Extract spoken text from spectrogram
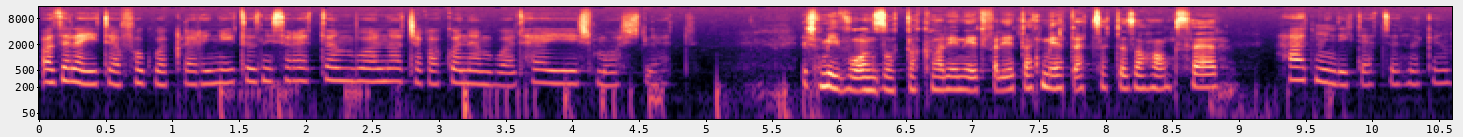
az elejétől fogva klarinétozni szerettem volna, csak akkor nem volt hely, és most lett. És mi vonzott a klarinét felé? Tehát miért tetszett ez a hangszer? Hát mindig tetszett nekem.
